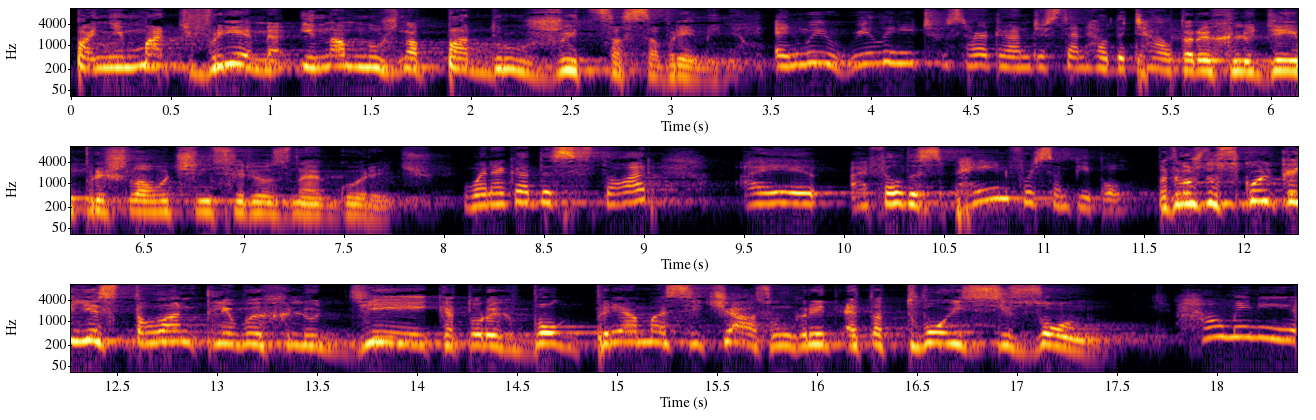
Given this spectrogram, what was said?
понимать время, и нам нужно подружиться со временем. Really to некоторых людей пришла очень серьезная горечь. Thought, I, I. Потому что сколько есть талантливых людей, которых Бог прямо сейчас, Он говорит, это твой сезон. How many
